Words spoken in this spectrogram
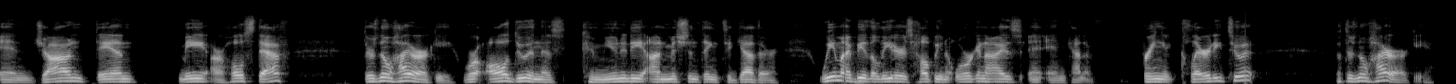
And Jon, Dan, me, our whole staff, there's no hierarchy. We're all doing this community on mission thing together. We might be mm-hmm. the leaders helping organize and, and kind of bring clarity to it, but there's no hierarchy.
